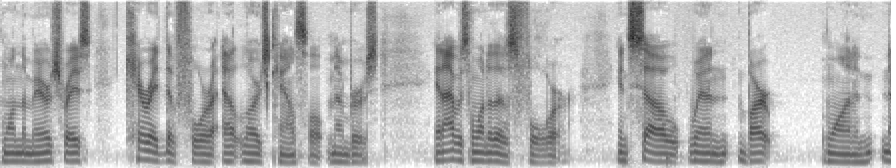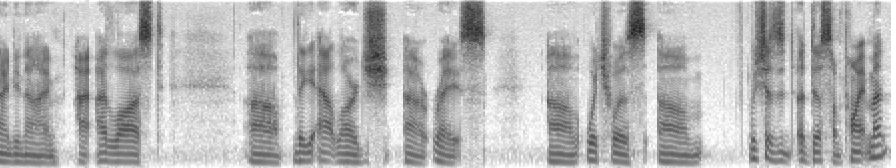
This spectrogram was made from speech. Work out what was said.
won the mayor's race carried the four at-large council members, and I was one of those four. And so when Bart won in '99, I, I, lost uh, the at-large uh, race, uh, which was um, which is a disappointment,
